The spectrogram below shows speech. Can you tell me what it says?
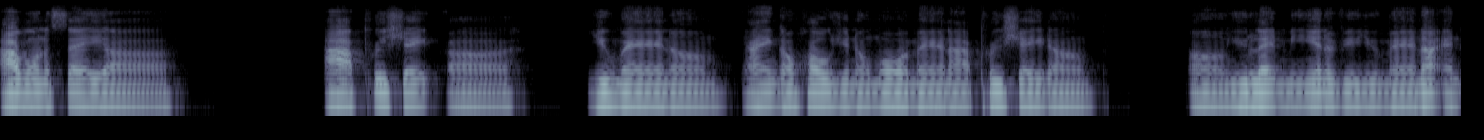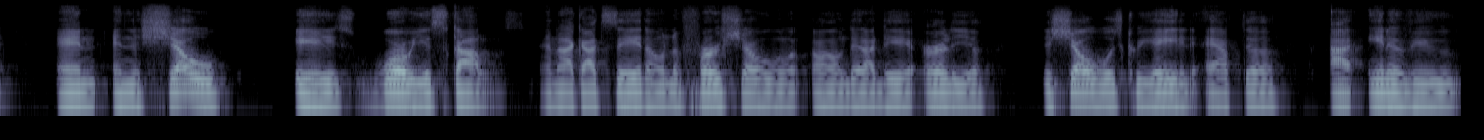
I want to say uh, I appreciate uh, you, man. Um, I ain't gonna hold you no more, man. I appreciate um, um, you letting me interview you, man. I, and and and the show is Warrior Scholars, and like I said on the first show um, that I did earlier, the show was created after I interviewed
